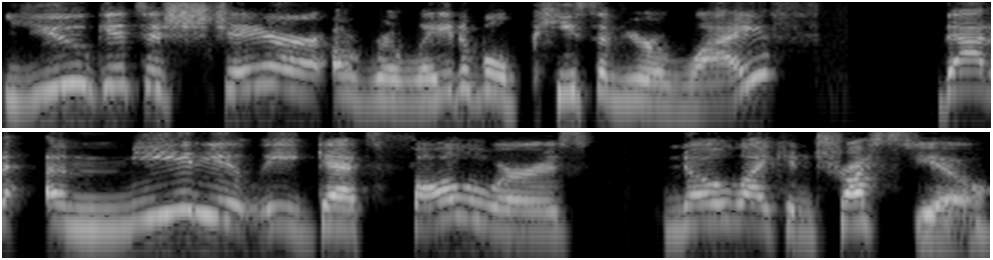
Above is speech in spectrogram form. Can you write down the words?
you get to share a relatable piece of your life that immediately gets followers know, like, and trust you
